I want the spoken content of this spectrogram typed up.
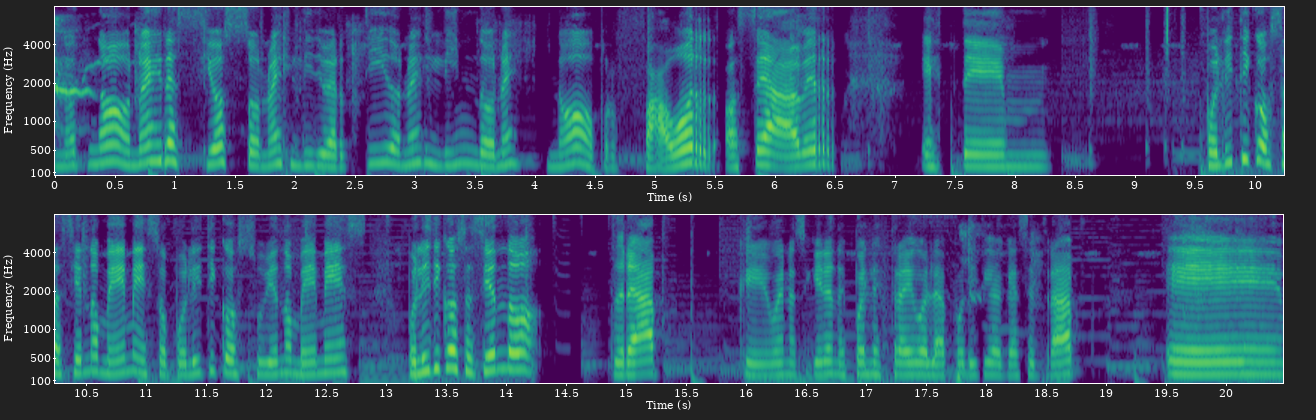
no, no, no es gracioso, no es divertido, no es lindo, no es, no, por favor, o sea, a ver, este, políticos haciendo memes o políticos subiendo memes, políticos haciendo trap, que bueno, si quieren después les traigo la política que hace trap. eh,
